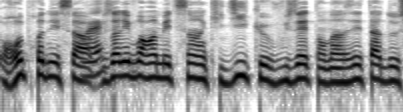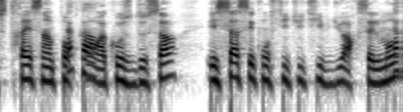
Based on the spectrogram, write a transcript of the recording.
reprenez ça. Ouais. Vous allez voir un médecin qui dit que vous êtes dans un état de stress important à cause de ça. Et ça, c'est constitutif du harcèlement.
